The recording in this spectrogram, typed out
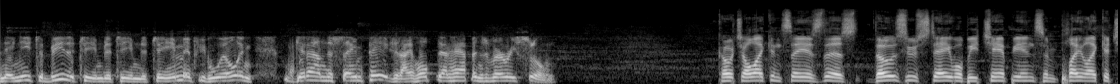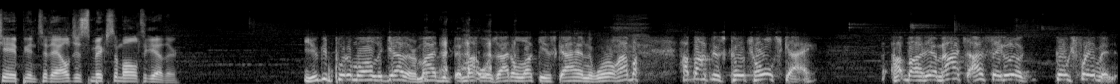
and they need to be the team to team to team, if you will, and get on the same page. And I hope that happens very soon. Coach, all I can say is this those who stay will be champions and play like a champion today. I'll just mix them all together. You can put them all together. Am I, am I, was I the luckiest guy in the world? How about, how about this Coach Holtz guy? How about him? I, I say, look, Coach Freeman,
